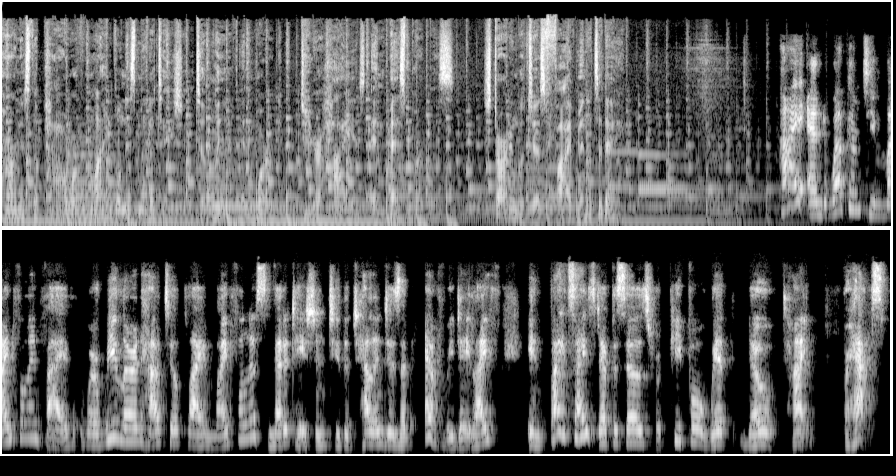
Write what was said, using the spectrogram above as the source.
Harness the power of mindfulness meditation to live and work to your highest and best purpose, starting with just five minutes a day. And welcome to Mindful in Five, where we learn how to apply mindfulness meditation to the challenges of everyday life in bite sized episodes for people with no time, perhaps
